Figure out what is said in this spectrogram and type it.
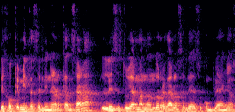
dejó que mientras el dinero alcanzara, les estuvieran mandando regalos el día de su cumpleaños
